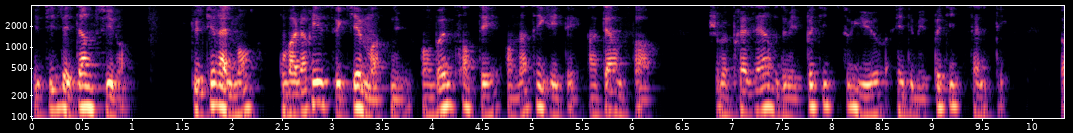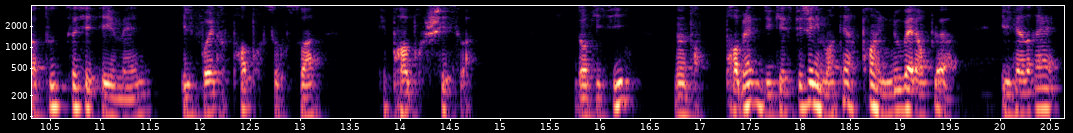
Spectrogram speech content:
Il utilise les termes suivants. Culturellement, on valorise ce qui est maintenu, en bonne santé, en intégrité, un terme fort. Je me préserve de mes petites souillures et de mes petites saletés. Dans toute société humaine, il faut être propre sur soi et propre chez soi. Donc ici, notre problème du gaspillage alimentaire prend une nouvelle ampleur. Il viendrait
